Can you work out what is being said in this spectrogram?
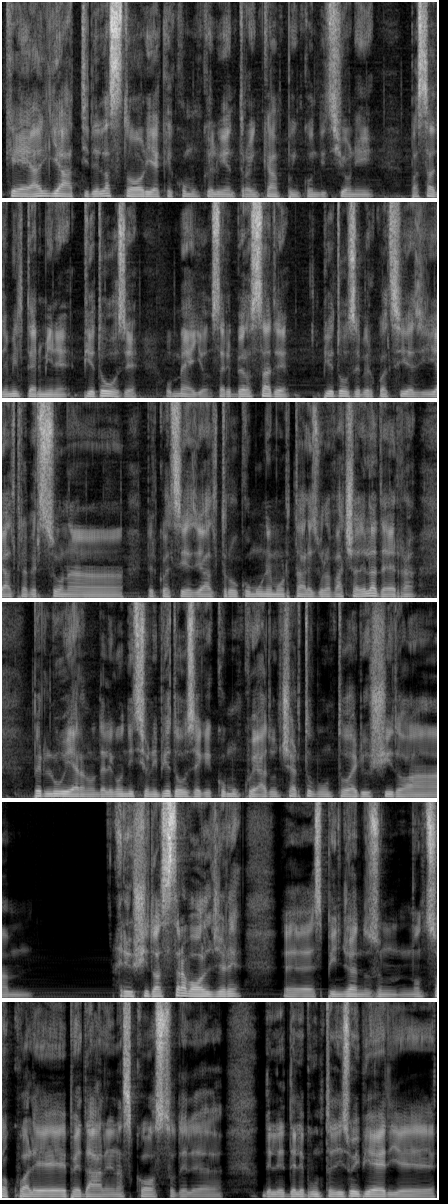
che è agli atti della storia è che comunque lui entrò in campo in condizioni, passatemi il termine, pietose, o meglio, sarebbero state pietose per qualsiasi altra persona, per qualsiasi altro comune mortale sulla faccia della terra, per lui erano delle condizioni pietose che comunque ad un certo punto è riuscito a, è riuscito a stravolgere eh, spingendo su non so quale pedale nascosto delle, delle, delle punte dei suoi piedi e,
